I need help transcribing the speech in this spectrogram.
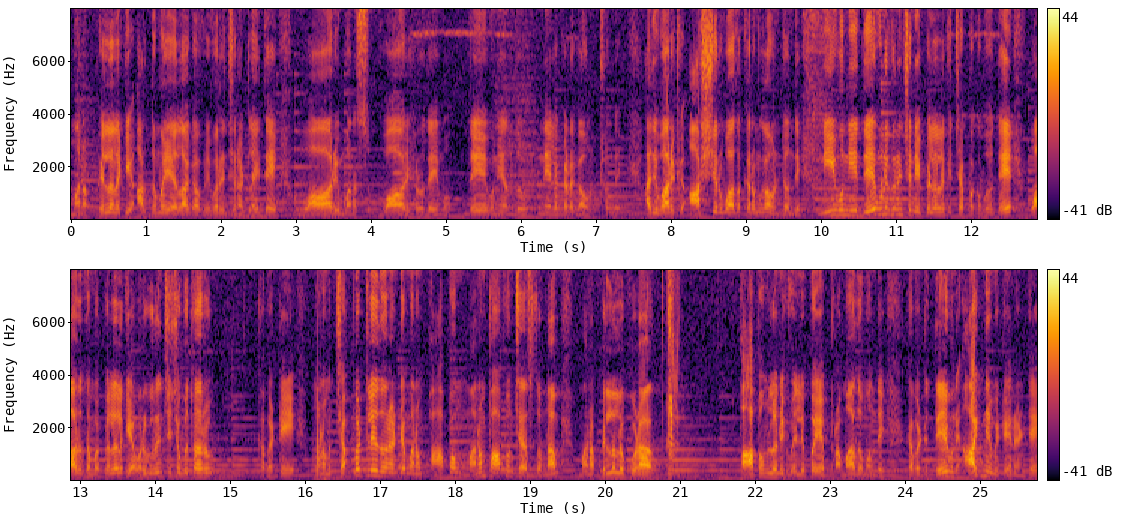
మన పిల్లలకి అర్థమయ్యేలాగా వివరించినట్లయితే వారి మనసు వారి హృదయము దేవుని అందు నిలకడగా ఉంటుంది. అది వారికి ఆశీర్వాదకరంగా ఉంటుంది. నీవు నీ దేవుని గురించి నీ పిల్లలకి చెప్పకపోతే వారు తమ పిల్లలకి ఎవరి గురించి చెబుతారు? కాబట్టి మనం చెప్పట్లేదు అని అంటే మనం పాపం మనం పాపం చేస్తున్నాం. మన పిల్లలు కూడా పాపంలోనికి వెళ్ళిపోయే ప్రమాదం ఉంది. కాబట్టి దేవుని ఆజ్ఞ ఏమిటేనంటే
